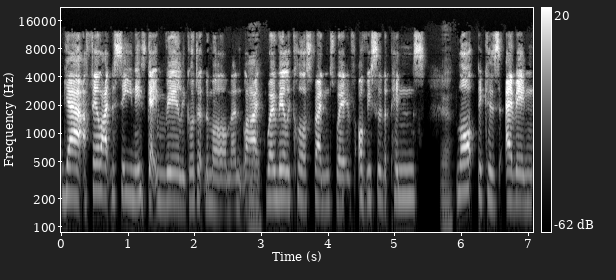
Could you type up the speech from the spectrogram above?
yeah, I feel like the scene is getting really good at the moment. Like yeah. we're really close friends with obviously the pins yeah. lot because Erin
